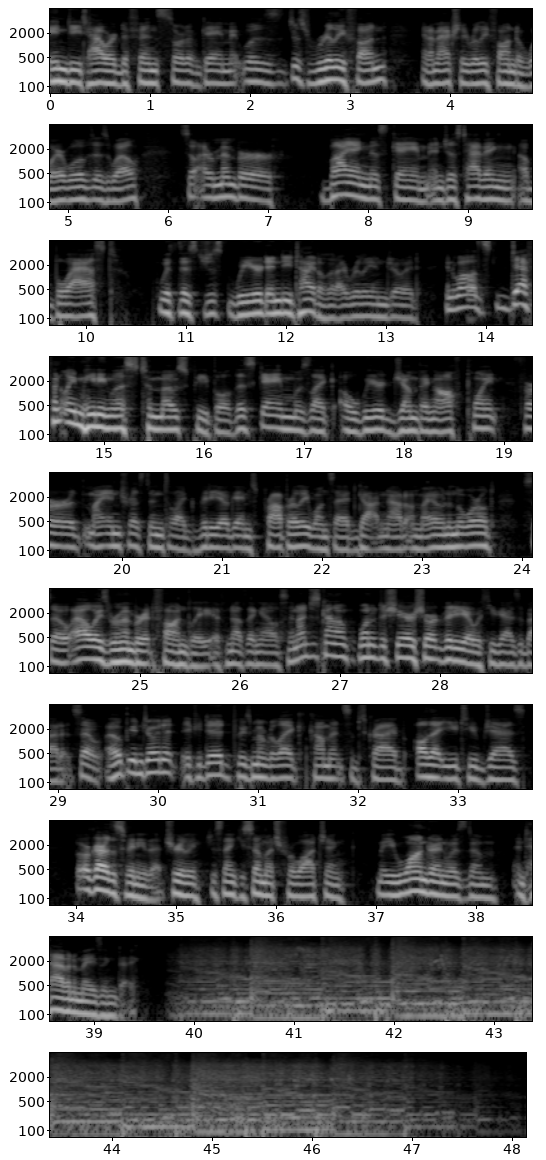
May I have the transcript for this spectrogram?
indie tower defense sort of game, it was just really fun. And I'm actually really fond of werewolves as well. So I remember buying this game and just having a blast with this just weird indie title that I really enjoyed. And while it's definitely meaningless to most people, this game was like a weird jumping off point for my interest into like video games properly once I had gotten out on my own in the world. So I always remember it fondly, if nothing else. And I just kind of wanted to share a short video with you guys about it. So I hope you enjoyed it. If you did, please remember to like, comment, subscribe, all that YouTube jazz. But regardless of any of that, truly, just thank you so much for watching. May you wander in wisdom and have an amazing day.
